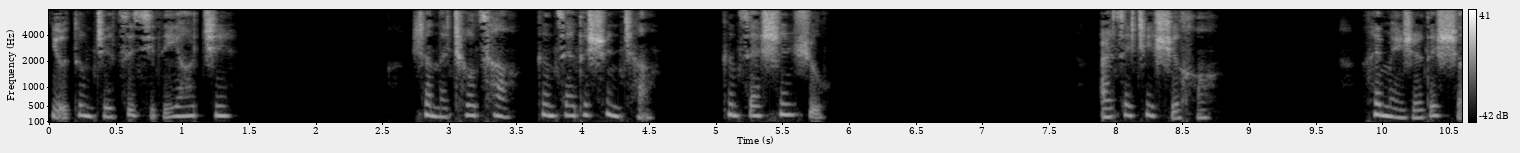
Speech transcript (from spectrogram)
扭动着自己的腰肢，让那抽操更加的顺畅，更加深入。而在这时候，黑美人的手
